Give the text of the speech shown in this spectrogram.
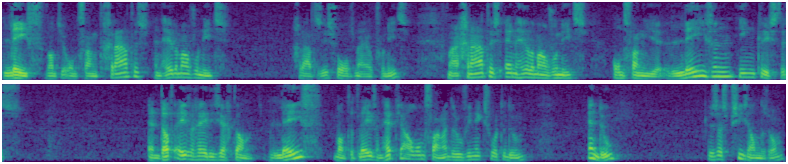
Leef, want je ontvangt gratis en helemaal voor niets. Gratis is volgens mij ook voor niets. Maar gratis en helemaal voor niets ontvang je leven in Christus. En dat evangelie zegt dan, leef, want het leven heb je al ontvangen, daar hoef je niks voor te doen. En doe. Dus dat is precies andersom.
